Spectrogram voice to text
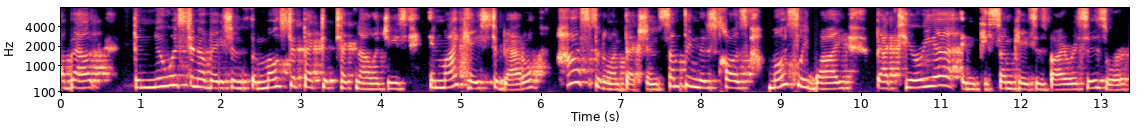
about the newest innovations, the most effective technologies, in my case, to battle hospital infections, something that is caused mostly by bacteria, in some cases, viruses or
